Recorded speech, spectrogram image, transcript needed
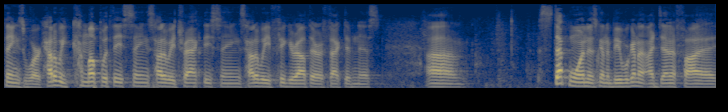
things work? How do we come up with these things? How do we track these things? How do we figure out their effectiveness? Um, step one is going to be we're going to identify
